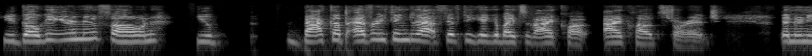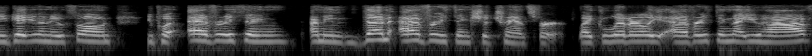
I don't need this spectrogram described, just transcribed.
you go get your new phone, you back up everything to that 50 gigabytes of iCloud iCloud storage. Then when you get your new phone, you put everything, I mean, then everything should transfer. Like literally everything that you have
